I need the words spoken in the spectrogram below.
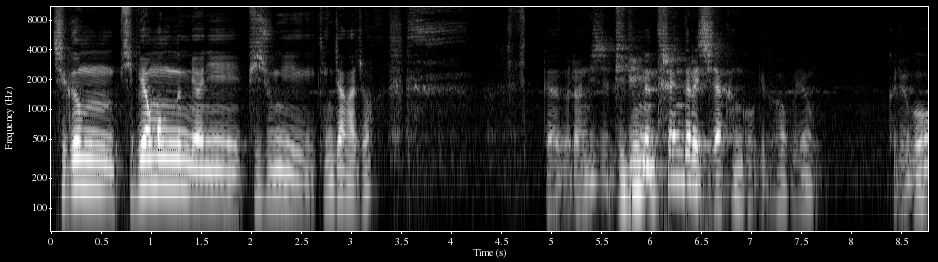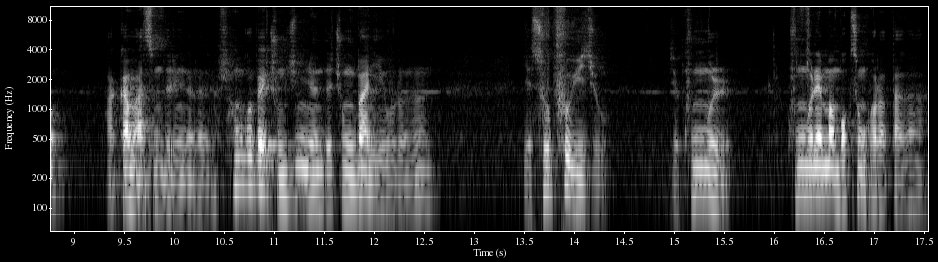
지금 비벼 먹는 면이 비중이 굉장하죠. 그러니까 그런 이제 비빔면 트렌드를 시작한 거기도 하고요. 그리고 아까 말씀드린 대로 1900 중심년대 중반 이후로는 이제 수프 위주, 이제 국물 국물에만 목숨 걸었다가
